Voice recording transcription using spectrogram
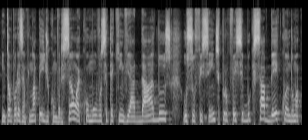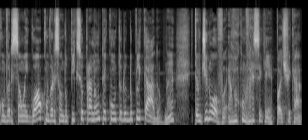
Então, por exemplo, na API de conversão é comum você ter que enviar dados o suficientes para o Facebook saber quando uma conversão é igual à conversão do pixel para não ter conteúdo duplicado, né? Então, de novo, é uma conversa que pode ficar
